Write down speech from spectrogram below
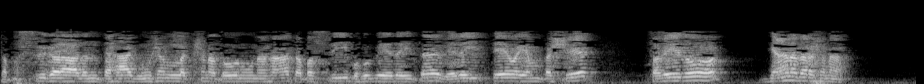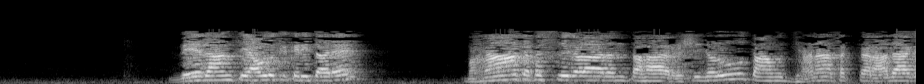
ತಪಸ್ವಿಗಳಾದಂತಹ ವಿಂಶನ್ ಲಕ್ಷಣ ತೋನೂನಃ ತಪಸ್ವಿ ಬಹುವೇದಯಿತ ವೇದಯಿತ್ತೇವ ಎಂ ಪಶ್ಯೇತ್ ಸವೇದೋ ಜ್ಞಾನ ದರ್ಶನ. ವೇದಾಂತ ಯಾವುದಕ್ಕೆ ಕರೀತಾರೆ? ಮಹಾ ತಪಸ್ವಿಗಳಾದಂತಹ ಋಷಿಗಳು ತಾವು ಧ್ಯಾನಾಸಕ್ತರಾದಾಗ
